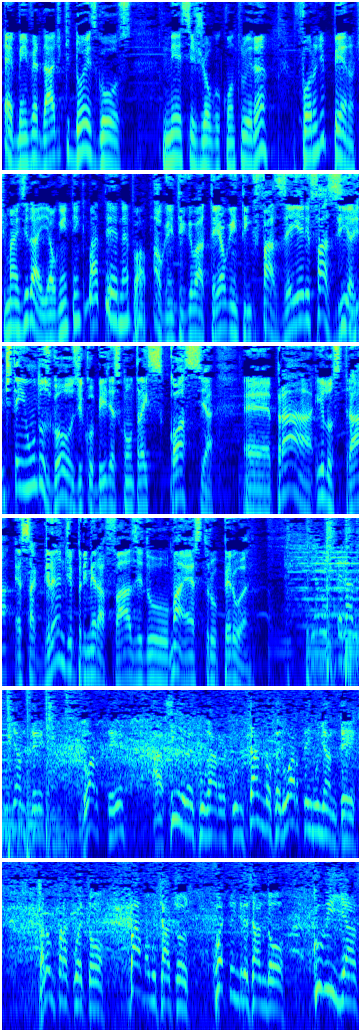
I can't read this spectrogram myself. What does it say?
É bem verdade que dois gols nesse jogo contra o Irã foram de pênalti, mas e daí? Alguém tem que bater, né, Paulo? Alguém tem que bater, alguém tem que fazer, e ele fazia. A gente tem um dos gols de Cubilhas contra a Escócia para ilustrar essa grande primeira fase do maestro peruano. Penal Muñante, Duarte, así deben jugar, juntándose Duarte y Muñante. Balón para Cueto, vamos muchachos, Cueto ingresando, Cubillas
